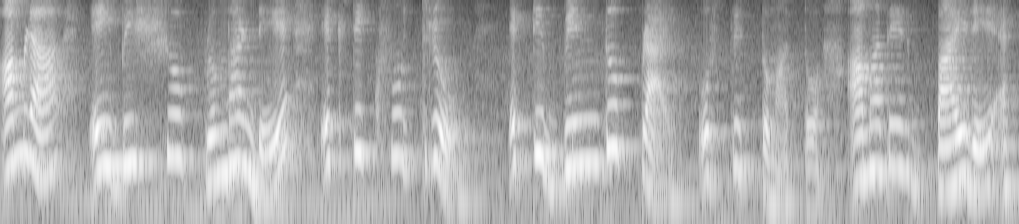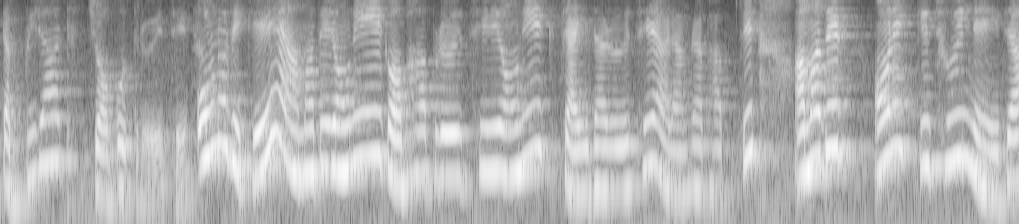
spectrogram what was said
আমরা এই বিশ্ব ব্রহ্মাণ্ডে একটি ক্ষুদ্র একটি বিন্দু প্রায় অস্তিত্ব মাত্র। আমাদের বাইরে একটা বিরাট জগৎ রয়েছে। অন্যদিকে আমাদের অনেক অভাব রয়েছে, অনেক চাহিদা রয়েছে আর আমরা ভাবছি আমাদের অনেক কিছুই নেই যা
